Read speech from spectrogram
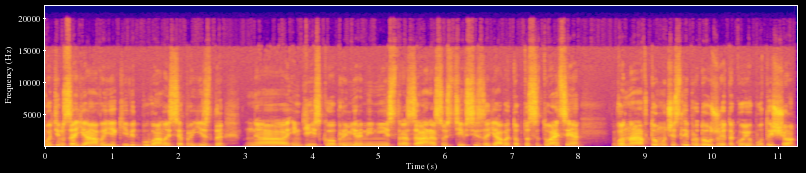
потім заяви, які відбувалися, приїзд е, індійського прем'єр-міністра. Зараз ось ці всі заяви. Тобто ситуація. Вона в тому числі продовжує такою бути, що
